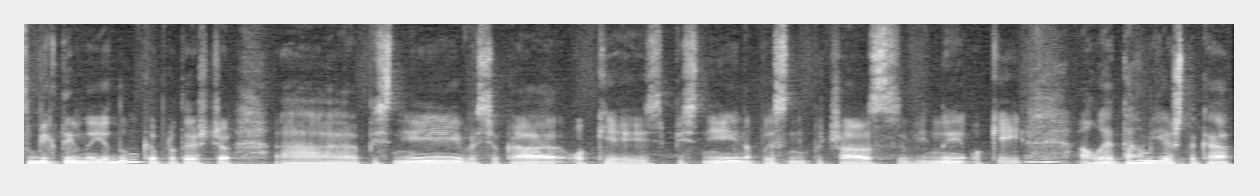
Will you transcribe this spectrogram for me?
суб'єктивна є думка про те, що а, пісні Васюка окей, пісні написані під час війни окей. Але там є ж така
